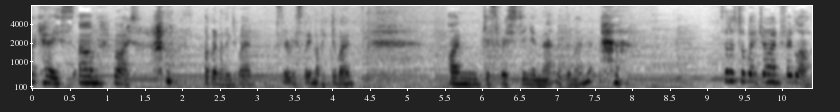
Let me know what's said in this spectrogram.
Okay, um, right. I've got nothing to add. Seriously, nothing to add. I'm just resting in that at the moment. so let's talk about Joanne Fedler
